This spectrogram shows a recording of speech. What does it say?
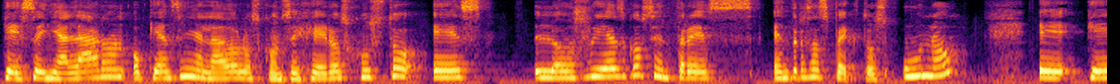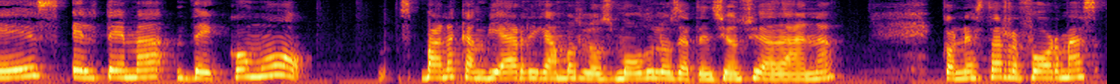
que señalaron o que han señalado los consejeros justo es los riesgos en tres, en tres aspectos. Uno, eh, que es el tema de cómo van a cambiar, digamos, los módulos de atención ciudadana con estas reformas.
